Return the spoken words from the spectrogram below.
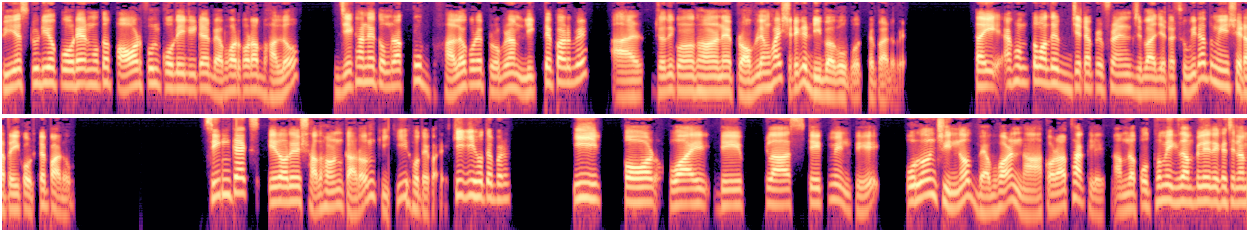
ভিএস স্টুডিও কোডের মতো পাওয়ারফুল কোড এডিটার ব্যবহার করা ভালো, যেখানে তোমরা খুব ভালো করে প্রোগ্রাম লিখতে পারবে আর যদি কোনো ধরনের প্রবলেম হয় সেটাকে ডিবাগও করতে পারবে। তাই এখন তোমাদের যেটা প্রেফারেন্স বা যেটা সুবিধা তুমি সেটাতেই করতে পারো। সিনট্যাক্স এররের সাধারণ কারণ কি কি হতে পারে? কি কি হতে পারে? If for while def class স্টেটমেন্টে কোলন চিহ্ন ব্যবহার না করা থাকলে, আমরা প্রথম এক্সাম্পলে দেখেছিলাম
